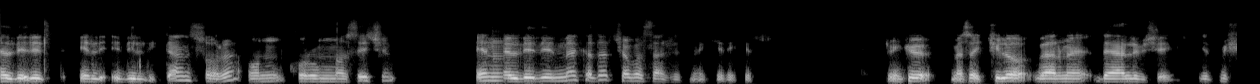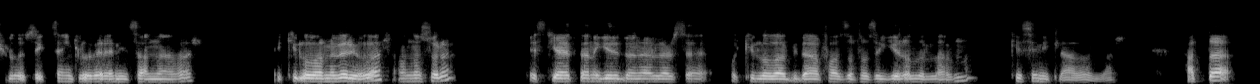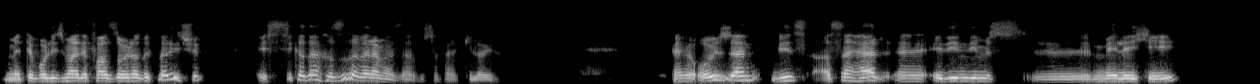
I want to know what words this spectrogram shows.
elde edil- elde edildikten sonra onun korunması için en elde edilme kadar çaba sarf etmek gerekir. Çünkü mesela kilo verme değerli bir şey. 70 kilo, 80 kilo veren insanlar var. E, kilolarını veriyorlar. Ondan sonra eski hayatlarına geri dönerlerse o kilolar bir daha fazla fazla geri alırlar mı? Kesinlikle alırlar. Hatta metabolizmayla fazla oynadıkları için eskisi kadar hızlı da veremezler bu sefer kiloyu. E, o yüzden biz aslında her e, edindiğimiz e, melekeyi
